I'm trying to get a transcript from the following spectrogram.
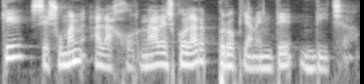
que se suman a la jornada escolar propiamente dicha.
